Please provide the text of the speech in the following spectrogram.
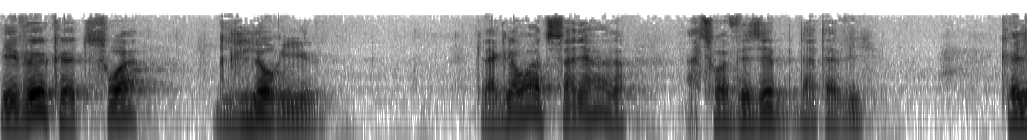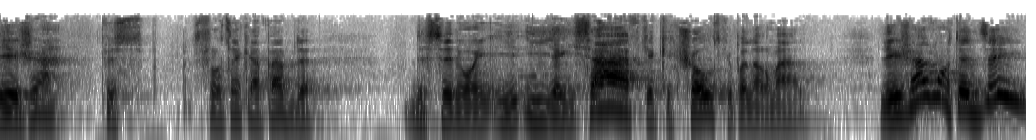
Il veut que tu sois glorieux. Que la gloire du Seigneur, elle soit visible dans ta vie. Que les gens puissent, soient incapables de, de s'éloigner. Ils, savent qu'il y a quelque chose qui n'est pas normal. Les gens vont te le dire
